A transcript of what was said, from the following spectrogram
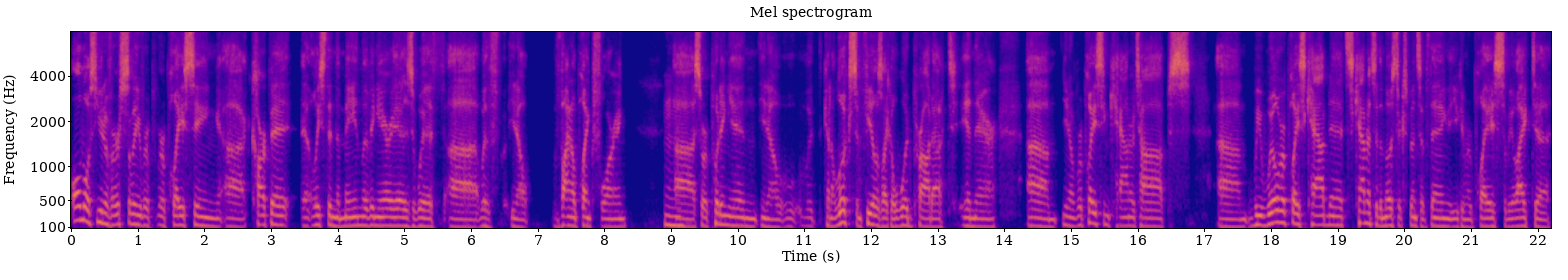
almost universally re- replacing uh, carpet, at least in the main living areas with, uh, with, you know, vinyl plank flooring. Mm-hmm. Uh, so we're putting in, you know, what kind of looks and feels like a wood product in there. Um, you know, replacing countertops, um, we will replace cabinets. Cabinets are the most expensive thing that you can replace, so we like to,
